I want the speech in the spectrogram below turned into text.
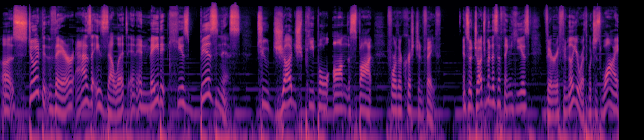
uh, stood there as a zealot and, and made it his business to judge people on the spot for their Christian faith. And so judgment is a thing he is very familiar with, which is why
